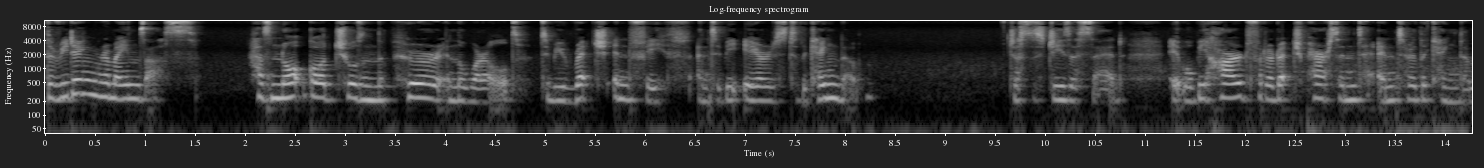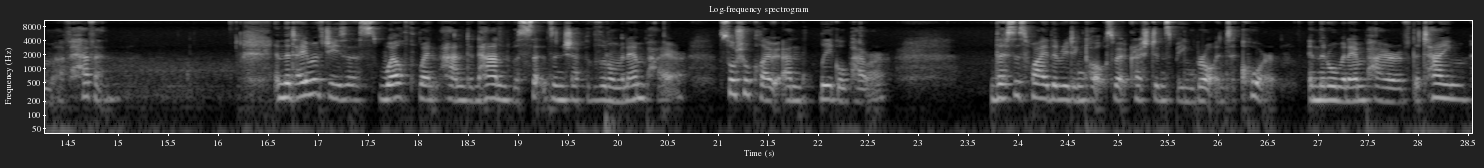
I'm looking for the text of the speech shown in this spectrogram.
The reading reminds us Has not God chosen the poor in the world to be rich in faith and to be heirs to the kingdom? Just as Jesus said, it will be hard for a rich person to enter the kingdom of heaven. In the time of Jesus, wealth went hand in hand with citizenship of the Roman Empire, social clout, and legal power. This is why the reading talks about Christians being brought into court. In the Roman Empire of the time,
